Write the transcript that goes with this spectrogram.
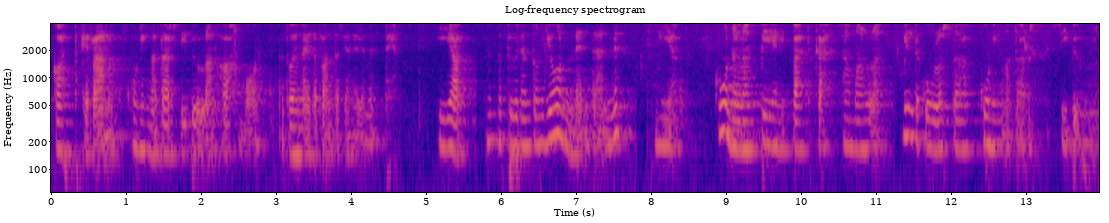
katkeran kuningatar Sibyllan hahmoon. Mä toin näitä fantasian elementtejä. Ja nyt mä pyydän ton Jonnen tänne. Ja kuunnellaan pieni pätkä samalla, miltä kuulostaa kuningatar Sibylla.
